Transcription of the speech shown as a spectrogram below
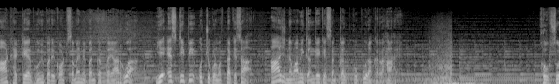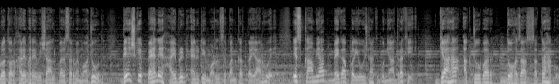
आठ हेक्टेयर भूमि पर रिकॉर्ड समय में बनकर तैयार हुआ। ये एस उच्च गुणवत्ता के साथ आज नमामि गंगे के संकल्प को पूरा कर रहा है। खूबसूरत और हरे भरे विशाल परिसर में मौजूद देश के पहले हाइब्रिड एनिटी मॉडल से बनकर तैयार हुए इस कामयाब मेगा परियोजना की बुनियाद रखी 11 अक्टूबर 2017 को।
